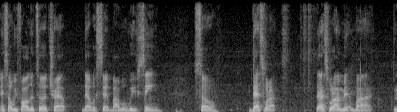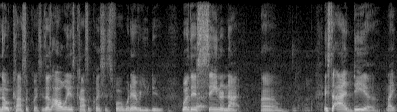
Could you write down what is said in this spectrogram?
and so we fall into a trap that was set by what we've seen. So that's what I that's what I meant by no consequences. There's always consequences for whatever you do, whether it's seen or not. Um, it's the idea, like,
